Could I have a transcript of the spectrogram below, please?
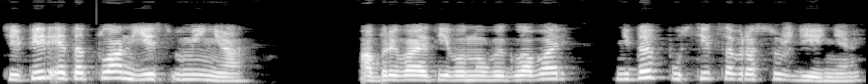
Теперь этот план есть у меня. Обрывает его новый главарь, не дав пуститься в рассуждения.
